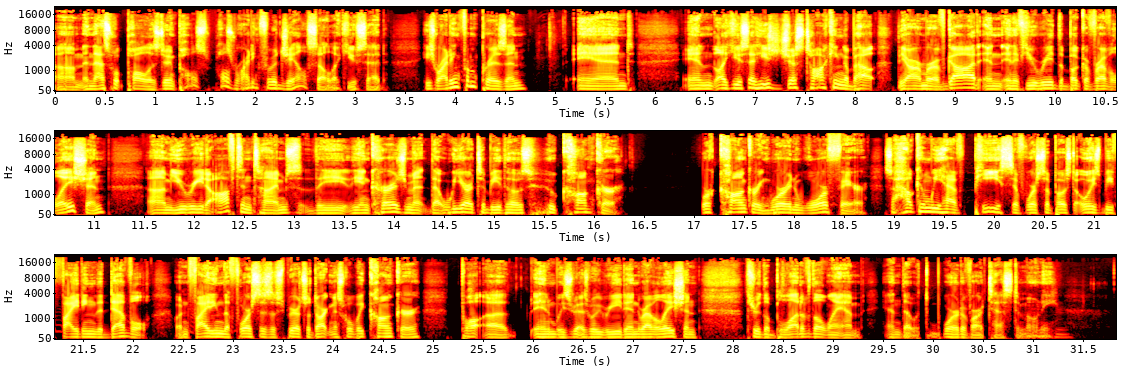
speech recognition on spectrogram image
um, and that's what Paul is doing. Paul's Paul's writing from a jail cell, like you said. He's writing from prison, and and like you said, he's just talking about the armor of God. And and if you read the book of Revelation, um, you read oftentimes the the encouragement that we are to be those who conquer. We're conquering. We're in warfare. So how can we have peace if we're supposed to always be fighting the devil and fighting the forces of spiritual darkness? Well, we conquer, uh, and we, as we read in Revelation, through the blood of the Lamb and the word of our testimony,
